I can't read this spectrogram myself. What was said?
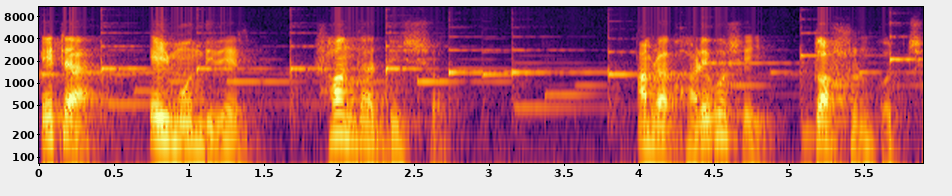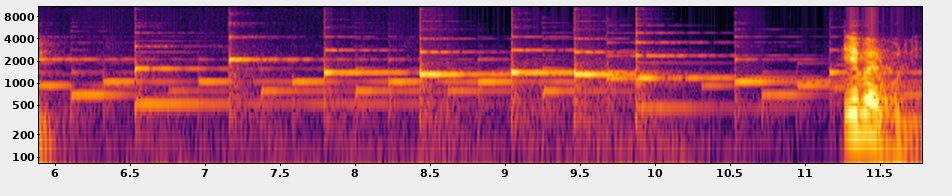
এটা এই মন্দিরের সন্ধ্যার দৃশ্য। আমরা ঘরে বসেই দর্শন করছি। এবার বলি,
